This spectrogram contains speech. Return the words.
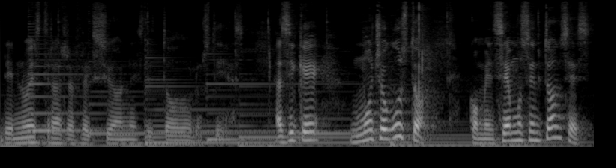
de nuestras reflexiones de todos los días. Así que mucho gusto. Comencemos entonces.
